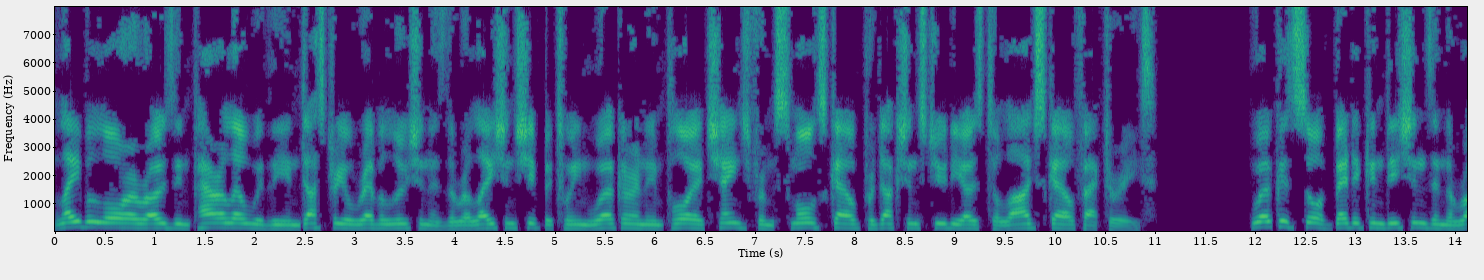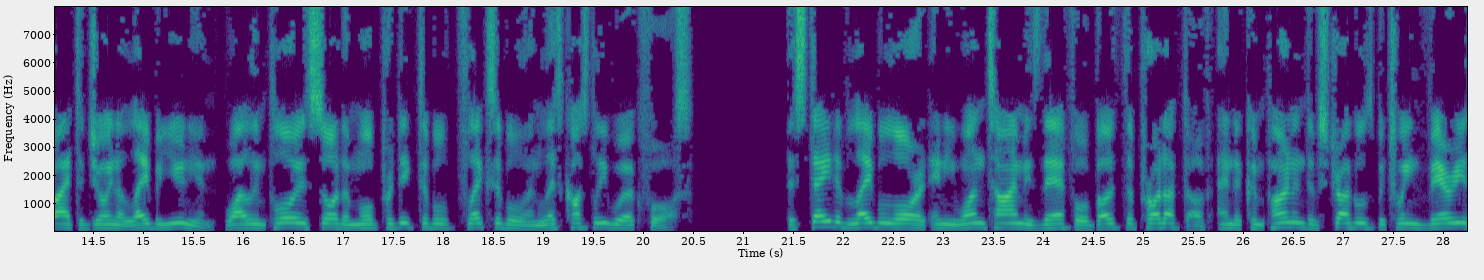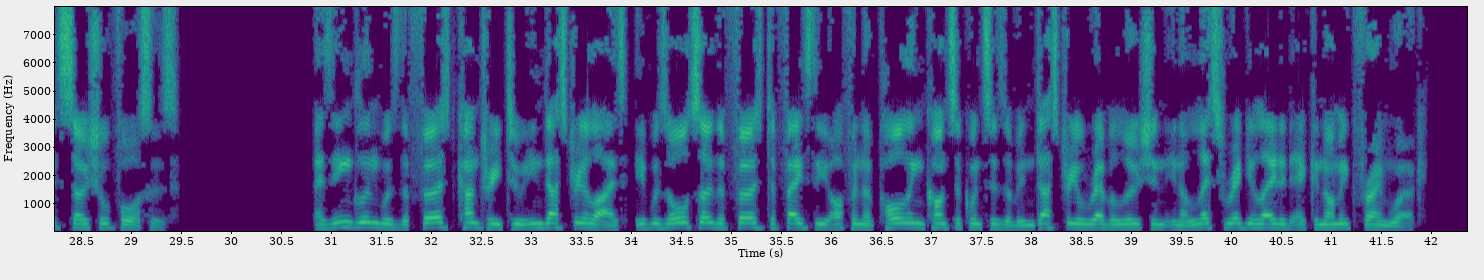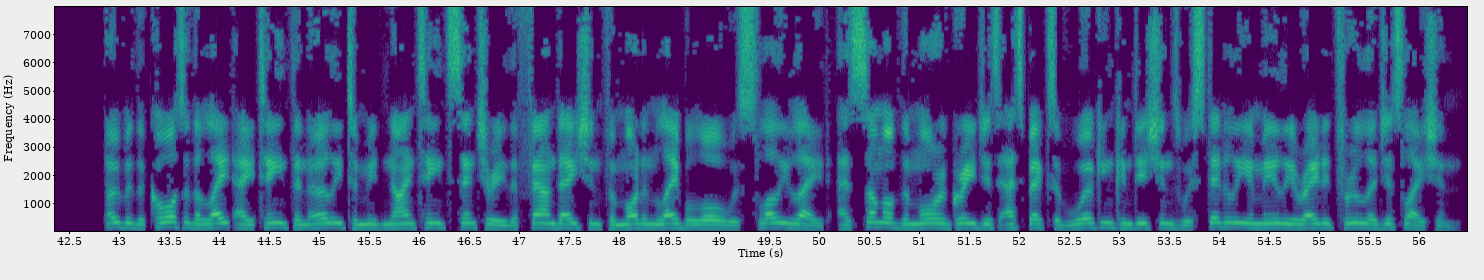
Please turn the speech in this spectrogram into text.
Labor law arose in parallel with the Industrial Revolution as the relationship between worker and employer changed from small-scale production studios to large-scale factories. Workers sought better conditions and the right to join a labor union, while employers sought a more predictable, flexible and less costly workforce. The state of labor law at any one time is therefore both the product of, and a component of struggles between various social forces. As England was the first country to industrialise, it was also the first to face the often appalling consequences of industrial revolution in a less regulated economic framework. Over the course of the late 18th and early to mid-19th century the foundation for modern labor law was slowly laid, as some of the more egregious aspects of working conditions were steadily ameliorated through legislation.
